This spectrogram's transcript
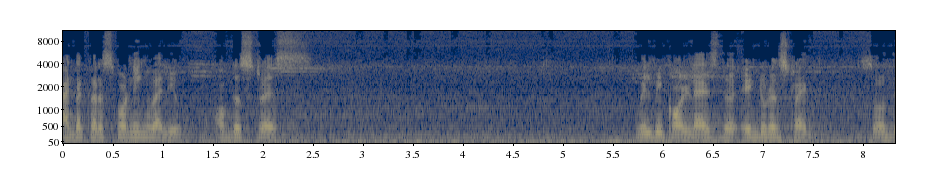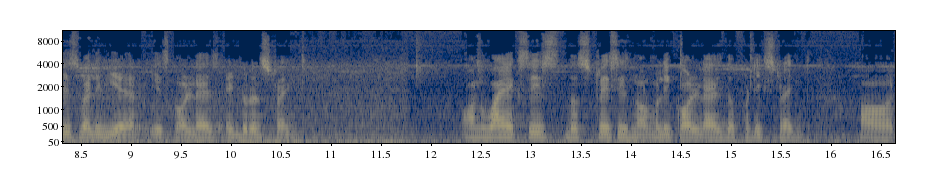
and the corresponding value of the stress will be called as the endurance strength. So this value here is called as endurance strength On y-axis the stress is normally called as the fatigue strength or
